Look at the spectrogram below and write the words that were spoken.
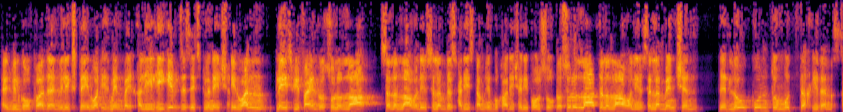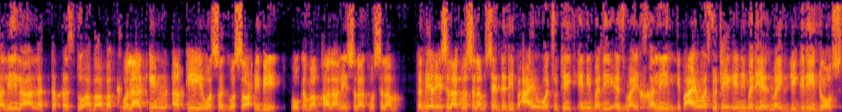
and we'll go further and we'll explain what is meant by Khalil. He gives this explanation. In one place we find Rasulullah sallallahu alayhi wasallam. This hadith comes in Bukhari Sharif also. Rasulullah sallallahu alayhi wasallam mentioned that لو كنت متخذا خليلا لاتخذت أبا بكر ولكن أخي وصاحبي وكما قال عليه الصلاة والسلام Nabi alayhi salatu wasalam said that if I were to take anybody as my khalil, if I was to take anybody as my degree dost,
